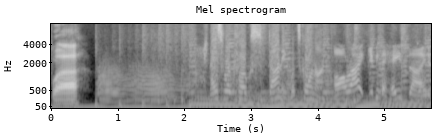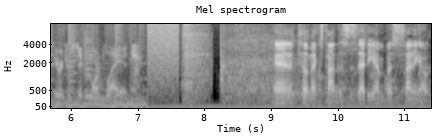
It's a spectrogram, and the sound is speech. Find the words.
What? Nice work, folks. Donnie, what's going on? All right, give me the hey sign if you're interested in more playage. And until next time, this is Eddie Ember signing out.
